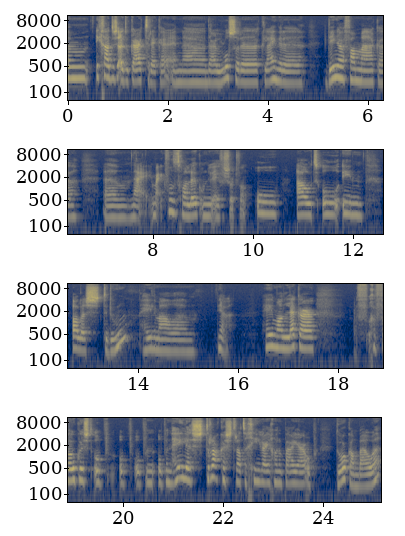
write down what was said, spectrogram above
um, ik ga het dus uit elkaar trekken en uh, daar lossere, kleinere dingen van maken. Um, nou, maar ik vond het gewoon leuk om nu even een soort van all out, all in alles te doen. Helemaal, um, ja, helemaal lekker gefocust op, op, op, een, op een hele strakke strategie waar je gewoon een paar jaar op door kan bouwen.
